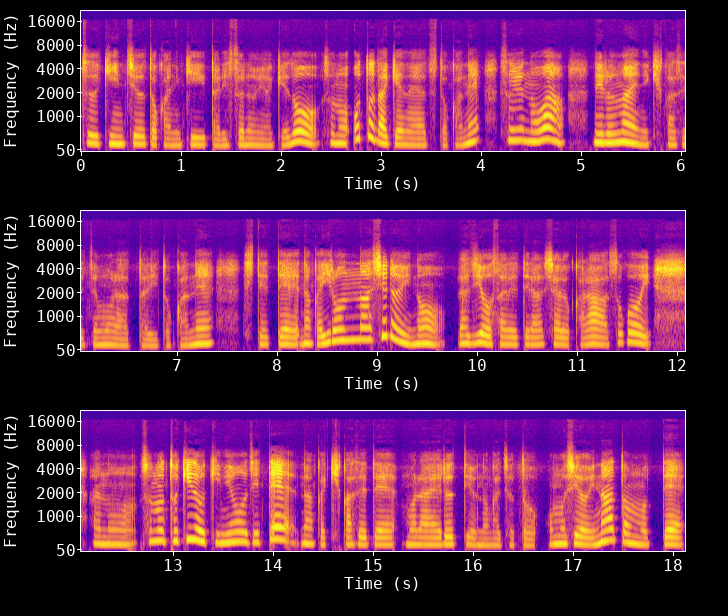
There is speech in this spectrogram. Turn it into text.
通勤中とかに聞いたりするんやけどその音だけのやつとかねそういうのは寝る前に聞かせてもらったりとかねしててなんかいろんな種類のラジオをされてらっしゃるからすごいあのその時々に応じてなんか聞かせてもらえるっていうのがちょっと面白いなと思って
